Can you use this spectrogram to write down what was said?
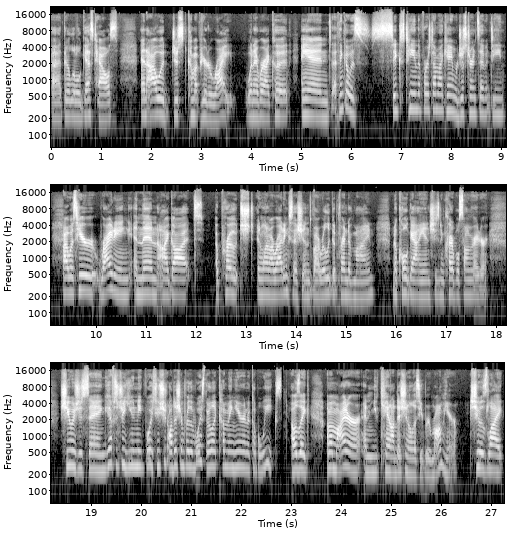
at their little guest house, and I would just come up here to write whenever I could. And I think I was 16 the first time I came, or just turned 17. I was here writing, and then I got approached in one of my writing sessions by a really good friend of mine, Nicolle Galyon. She's an incredible songwriter she was just saying, You have such a unique voice. You should audition for The Voice. They're like coming here in a couple weeks. I was like, I'm a minor and you can't audition unless you have your mom here. She was like,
